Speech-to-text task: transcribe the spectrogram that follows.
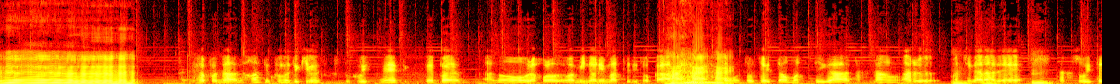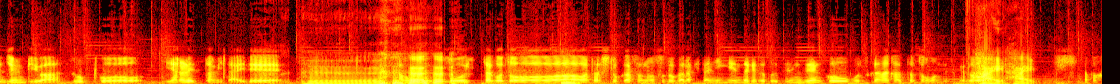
へえやっぱななんでこんなできるんですか、すごいですね。って、やっぱりあの裏幌は実り祭りとか、はいはいはい。そういったお祭りがたくさんある町柄で、うんなんかそういった準備はすごくこうやられてたみたいで、そういったことは私とかその外から来た人間だけだと全然こうおぼつかなかったと思うんですけど、はいはい。やっぱ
